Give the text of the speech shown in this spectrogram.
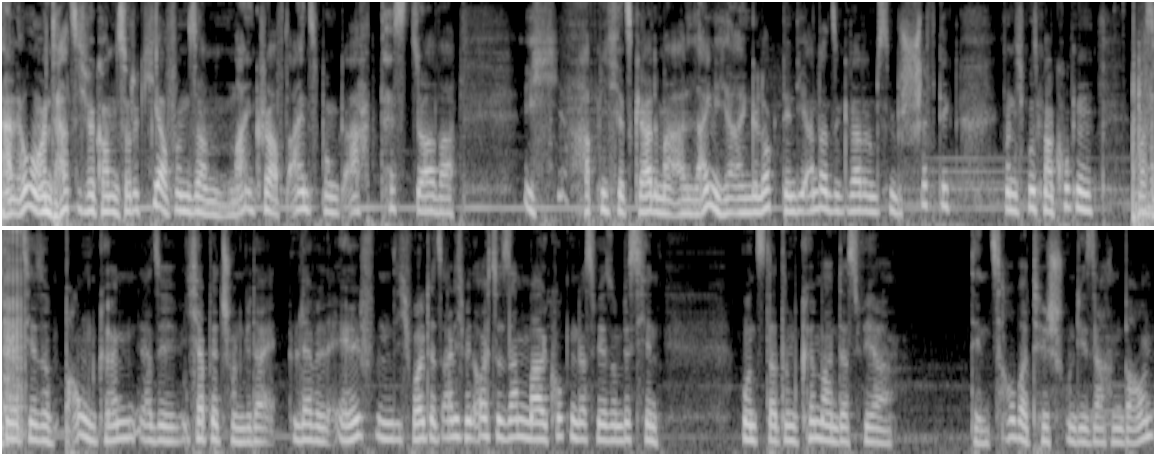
Hallo und herzlich willkommen zurück hier auf unserem Minecraft 1.8 Testserver. Ich habe mich jetzt gerade mal alleine hier eingeloggt, denn die anderen sind gerade ein bisschen beschäftigt und ich muss mal gucken, was wir jetzt hier so bauen können. Also ich habe jetzt schon wieder Level 11 und ich wollte jetzt eigentlich mit euch zusammen mal gucken, dass wir so ein bisschen uns darum kümmern, dass wir den Zaubertisch und die Sachen bauen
